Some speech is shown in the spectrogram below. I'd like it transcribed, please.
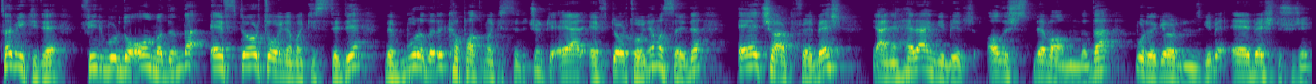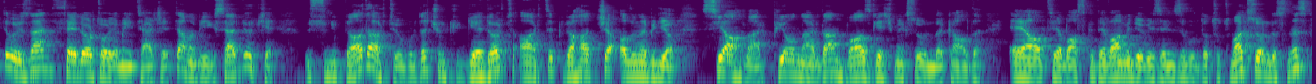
tabii ki de fil burada olmadığında F4 oynamak istedi ve buraları kapatmak istedi. Çünkü eğer F4 oynamasaydı E çarpı F5 yani herhangi bir alış devamında da burada gördüğünüz gibi E5 düşecekti. O yüzden F4 oynamayı tercih etti ama bilgisayar diyor ki üstünlük daha da artıyor burada. Çünkü G4 artık rahatça alınabiliyor. Siyahlar piyonlardan vazgeçmek zorunda kaldı. E6'ya baskı devam ediyor. Vezirinizi burada tutmak zorundasınız.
